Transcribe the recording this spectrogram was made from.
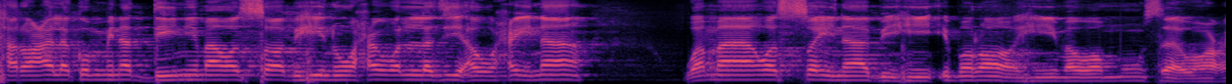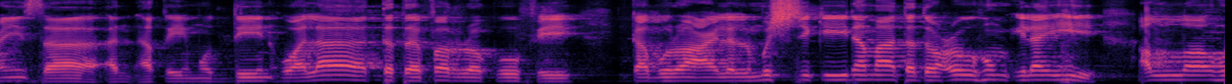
সারো আলাকুম মিনাদ দিনী মা ওয়াসবিহি নুহা ওয়াল্লাজি আওহাইনা ওয়ামা ওয়াসাইনা বিহি ইব্রাহিম ওয়া মূসা ওয়া ঈসা আকিমুদ্দিন ওয়ালা তাতাফাররাকু কাবুরা আলাল মুশরিকিনা মা তাদউহুম ইলাইহি, আল্লাহু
